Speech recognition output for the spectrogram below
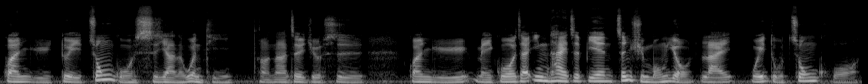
关于对中国施压的问题。好，那这就是关于美国在印太这边争取盟友来围堵中国。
